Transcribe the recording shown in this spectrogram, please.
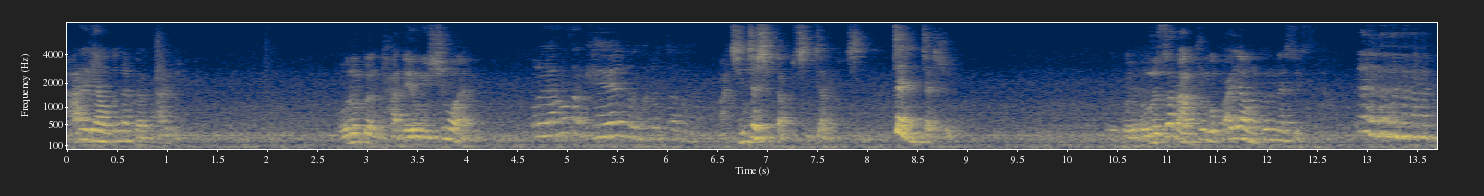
빠르게 하고 끝날 거야. 빠르게. 오늘 건 다 내용이 쉬워요. 원래 항상 계획은 그렇잖아요. 아 진짜 쉽다. 진짜 진짜 진짜 쉬워. 오늘 썰 안 풀고 빨리 하면 끝낼 수 있어요.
